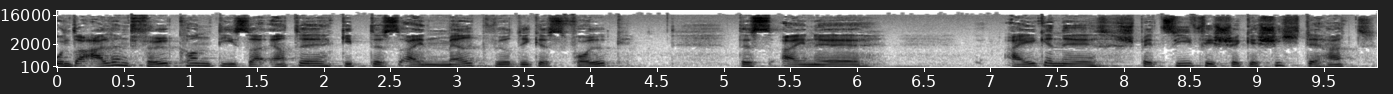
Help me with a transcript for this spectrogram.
Unter allen Völkern dieser Erde gibt es ein merkwürdiges Volk, das eine eigene spezifische Geschichte hat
